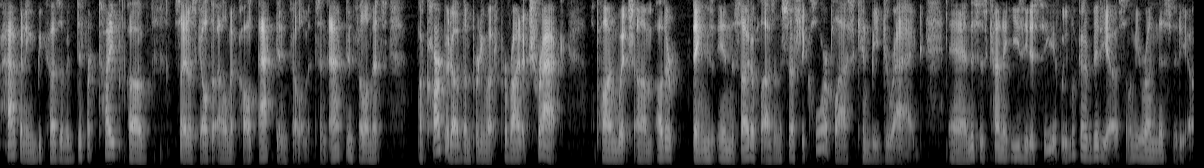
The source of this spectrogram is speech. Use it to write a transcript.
happening because of a different type of cytoskeletal element called actin filaments. And actin filaments, a carpet of them pretty much provide a track upon which um, other things in the cytoplasm, especially chloroplasts, can be dragged. And this is kind of easy to see if we look at a video. So let me run this video.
